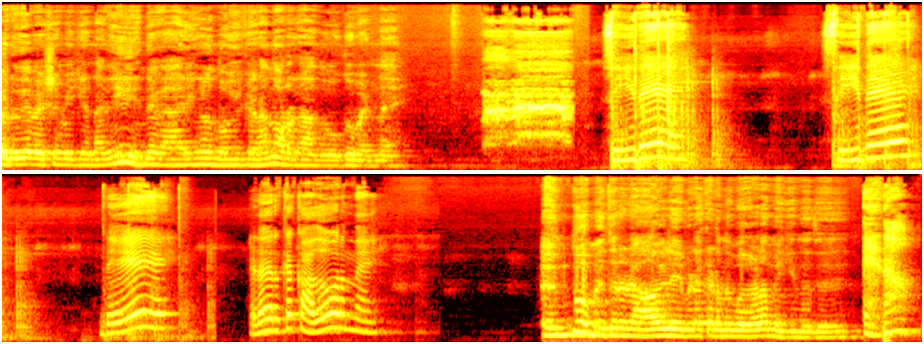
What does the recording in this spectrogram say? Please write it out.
വെറുതെ വിഷമിക്കണ്ട നീ നിന്റെ കാര്യങ്ങൾ നോക്കി കിടന്നുറങ്ങാൻ നോക്ക് പെണ്ണേ. സീതേ സീതേ ഡേ എടാ ഇറക്ക കഥ ഓർന്നേ. എന്തോ അമ്മ രാവിലെ ഇവിടെ കിടന്ന് ബഹളം വെക്കുന്നത്? എടാ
